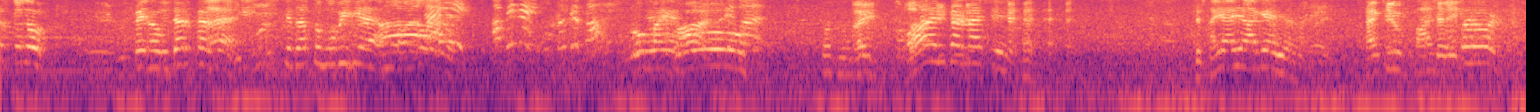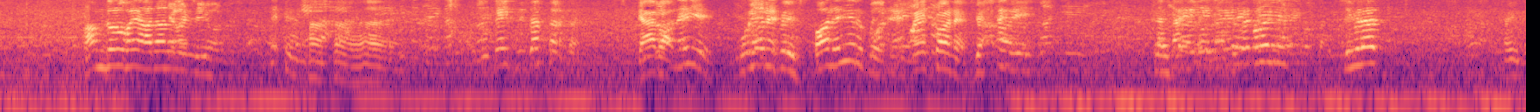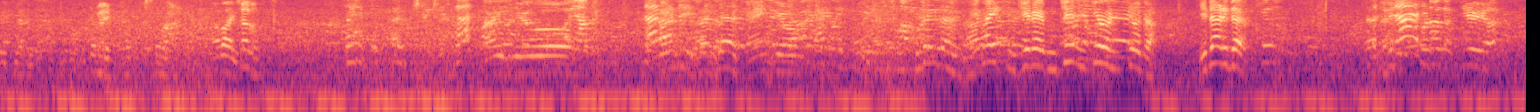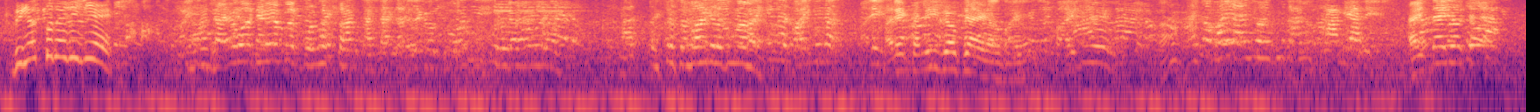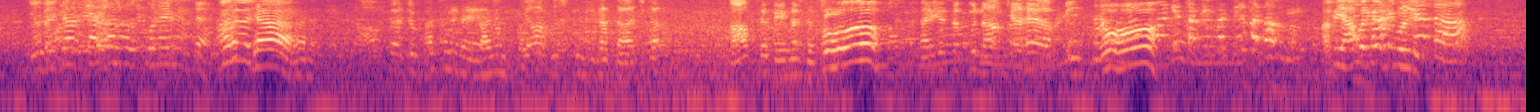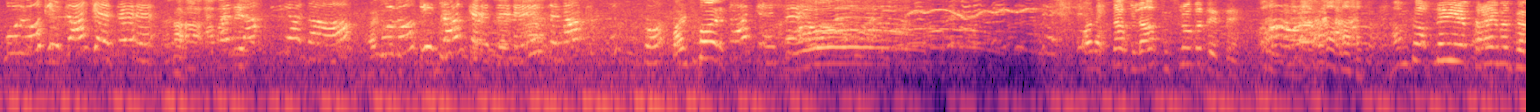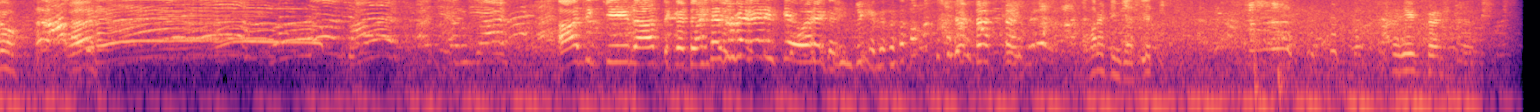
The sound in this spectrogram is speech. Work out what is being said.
इसको दो। रुपेश डिजर्व करता है इसके साथ तो मूवी किया है। अभी नहीं फ़ोटो के बाद। ओ माय गॉड बाहर करना चाहिए। आइए आइए आगे आइए। थैंक यू चलिए। हम दोनों भाई आजान क्या लगे चाहिए और? किसी को जाएगा? रुपेश डिजर्व करता है क्या बात कौन है? रुपेश कौन है ये रुपेश रुपेश कौन है? सिमरत? चलो। थैंक यू थैंक यू नीचे नीचे नीचे नीचे होता इधर इधर। विनोद को दे दीजिए। इससे संभाल के रखूँगा मैं। अरे कल ही ड्रॉप जाएगा ऐसा ही होता है। जो डिजर्व करता है उसको नहीं मिलता अच्छा। आपका जो हुस्न है क्या हुस्न होगा ताज का? आपका बेहद बताइए सबको नाम क्या है आपकी? ओहो! फिर बताऊँगी। अभी यहाँ पर फूलों की जान कहते हैं। की अदा फूलों की जान कहते हैं। हैं और अपना गुलाब दूसरों को देते हैं। हम तो अपने ही पढ़ाई मत करो। आज की रात कटेगी पचास रुपए का इसके और एक हमारा टीम क्या एक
